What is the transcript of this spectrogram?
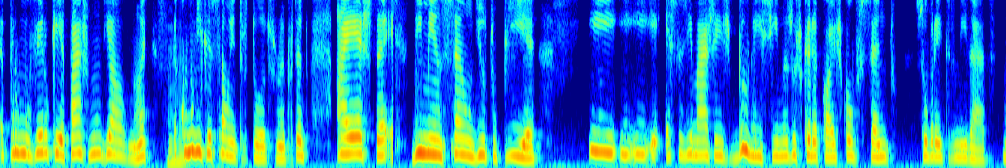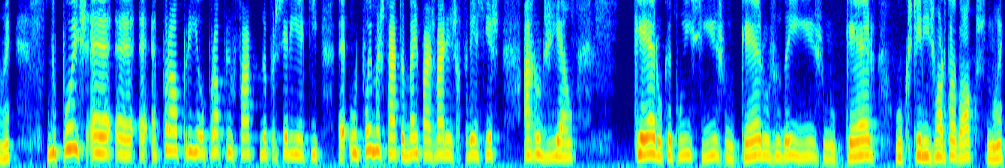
a promover o que é a paz mundial, não é? Uhum. A comunicação entre todos, não é? Portanto, há esta dimensão de utopia e, e, e estas imagens belíssimas, os caracóis conversando sobre a eternidade, não é? Depois, a, a, a própria, o próprio facto de aparecerem aqui, o poema está também, faz várias referências à religião, quer o catolicismo, quer o judaísmo, quer o cristianismo ortodoxo, não é?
